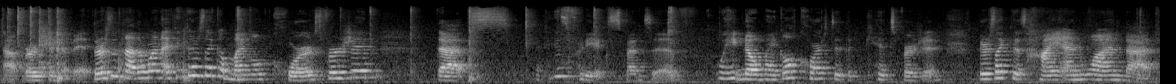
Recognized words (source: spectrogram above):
that uh, version of it. There's another one, I think there's like a Michael Kors version that's, I think it's pretty expensive. Wait, no, Michael Kors did the kids version. There's like this high-end one that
